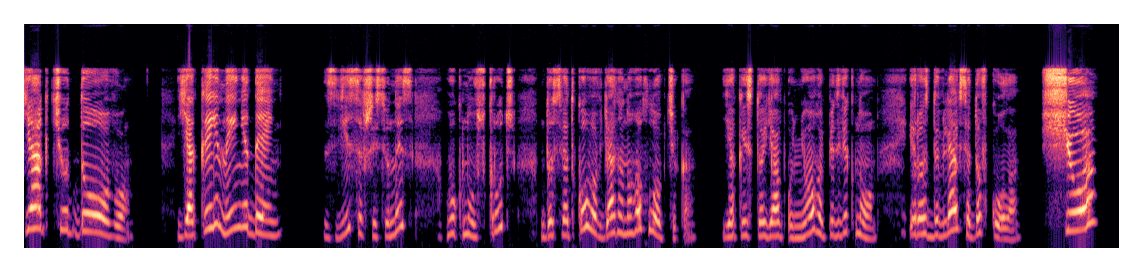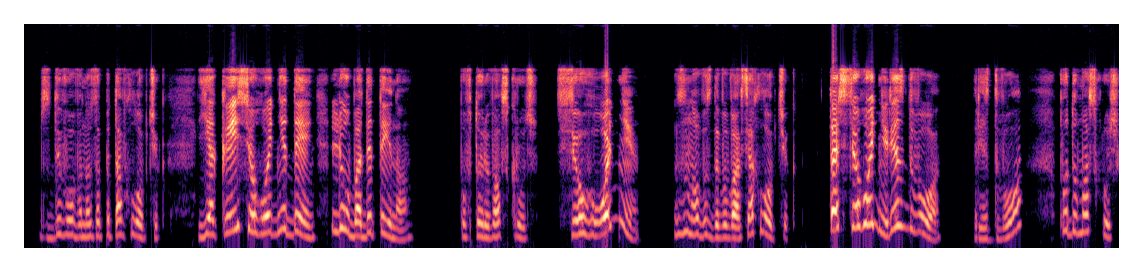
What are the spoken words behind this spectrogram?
як чудово! Який нині день? Звісившись униз, гукнув Скрудж до святково вдягненого хлопчика, який стояв у нього під вікном і роздивлявся довкола. Що? здивовано запитав хлопчик. Який сьогодні день, люба дитино? повторював Скрудж. Сьогодні? знову здивувався хлопчик. Та ж сьогодні Різдво. Різдво? подумав Скрудж.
